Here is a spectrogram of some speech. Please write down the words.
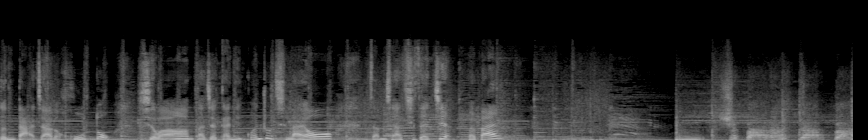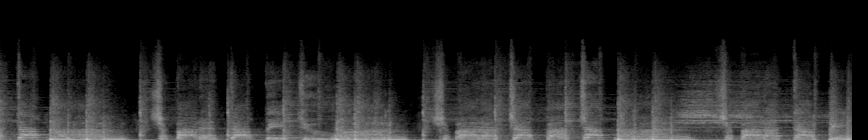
跟大家的互动，希望大家赶紧关注起来哦！咱们下期再见，拜拜。Shabby dooby da.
